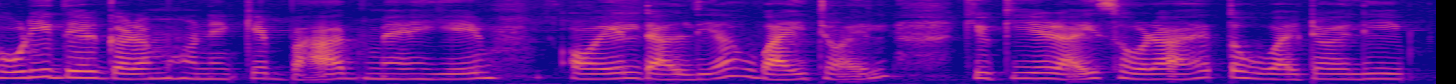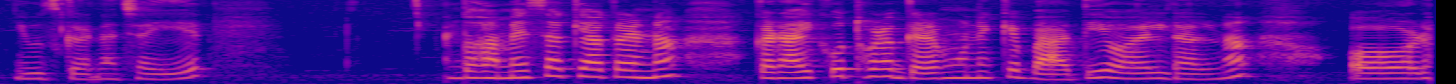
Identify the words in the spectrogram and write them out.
थोड़ी देर गर्म होने के बाद मैं ये ऑयल डाल दिया वाइट ऑयल क्योंकि ये राइस हो रहा है तो वाइट ऑयल ही यूज़ करना चाहिए। तो हमेशा क्या करना, कढ़ाई को थोड़ा गर्म होने के बाद ही ऑयल डालना और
